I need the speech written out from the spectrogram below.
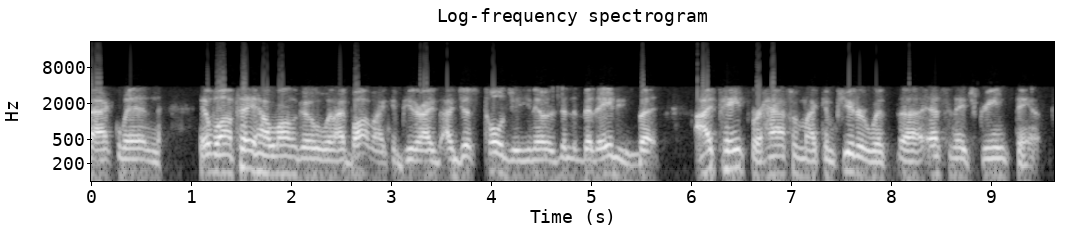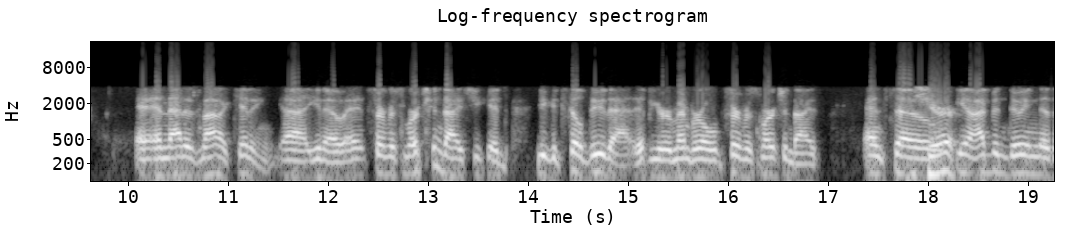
back when. Well, I'll tell you how long ago when I bought my computer. I, I just told you, you know, it was in the mid '80s, but I paid for half of my computer with uh, S and H green stamps, and, and that is not a kidding. Uh, you know, at service merchandise, you could you could still do that if you remember old service merchandise. And so, sure. you know, I've been doing this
